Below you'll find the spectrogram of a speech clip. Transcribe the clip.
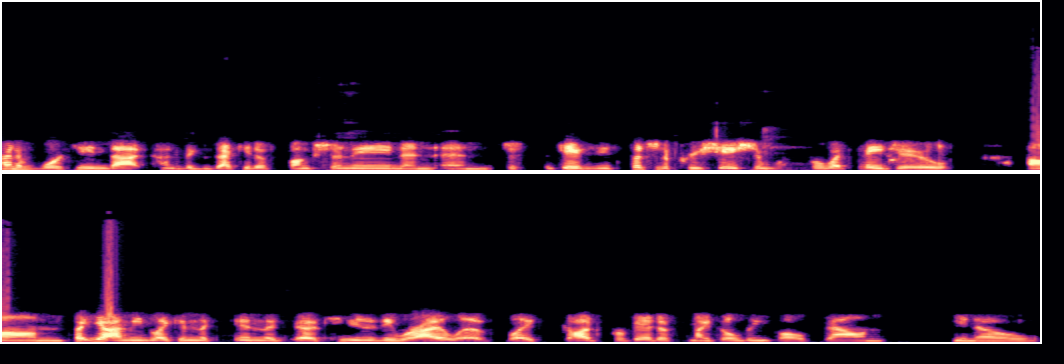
kind of working that kind of executive functioning and, and just gave you such an appreciation for what they do. Um, but yeah, I mean, like in the, in the uh, community where I live, like God forbid if my building falls down, you know,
